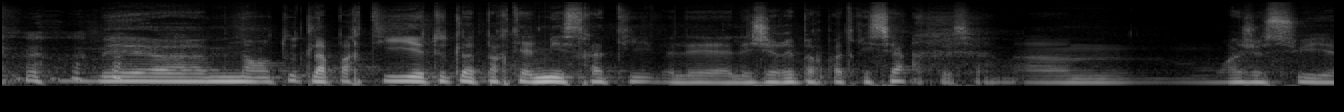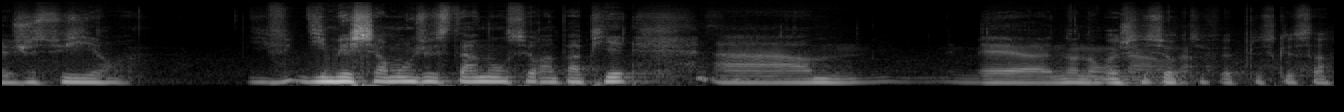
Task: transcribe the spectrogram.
mais euh, non, toute la partie, toute la partie administrative, elle est, gérée par Patricia. Euh, moi, je suis, je suis, dit méchamment juste un nom sur un papier. Euh, mais non, non. Moi, je suis sûr que tu fais plus que ça.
